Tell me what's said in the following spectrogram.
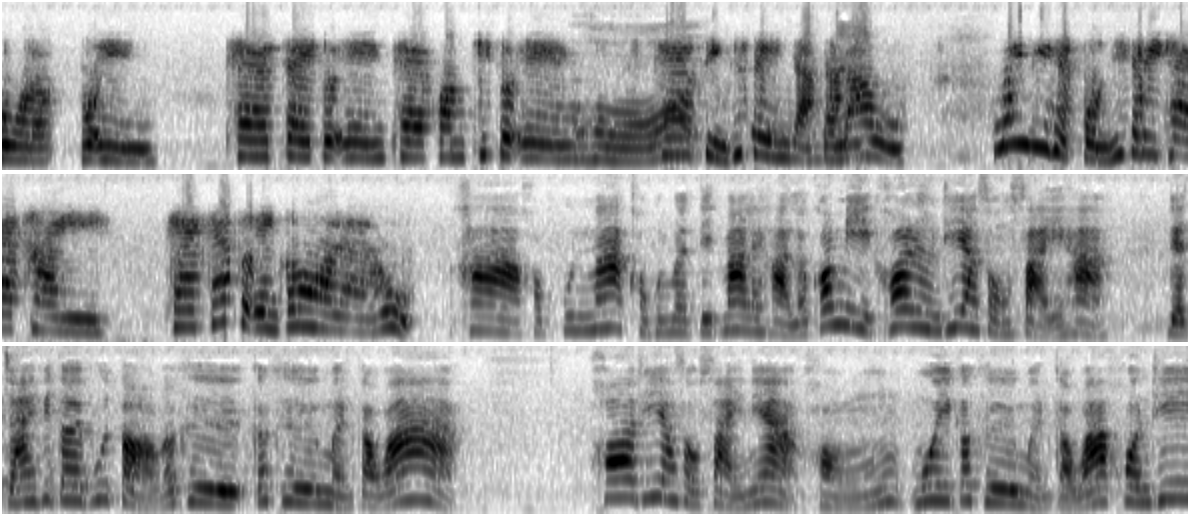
ตัวเราตัวเอง แคร์ใจตัวเอง แคร์ความคิดตัวเองโอ้โหแคร์สิ่งที่ตัวเองอยากจะเล่า ไม่มีเหตุผลที่จะไปแคร์ใคร แคร์แค่ตัวเองก็พอแล้ว ค่ะ ขอบคุณมาก ขอบคุณวันติสมากเลยค่ะ แล้วก็มีอีกข้อหนึ่งที่ยังสงสัยค่ะ เดี๋ยวจะให้พี่เต้ยพูดต่อก็คือ ก็คือเหมือนกับว่าข้อที่ยังสงสัยเนี่ยของมุ้ยก็คือเหมือนกับว่าคนที่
